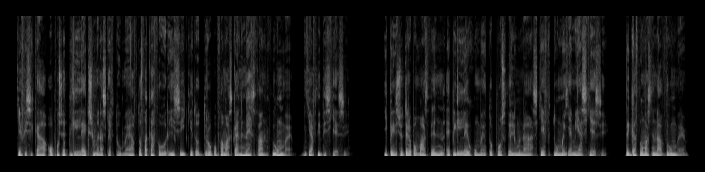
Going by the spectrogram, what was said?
Και φυσικά, όπως επιλέξουμε να σκεφτούμε, αυτό θα καθορίσει και τον τρόπο που θα μας κάνει να αισθανθούμε για αυτή τη σχέση. Οι περισσότεροι από εμάς δεν επιλέγουμε το πώς θέλουμε να σκεφτούμε για μια σχέση. Δεν καθόμαστε να δούμε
